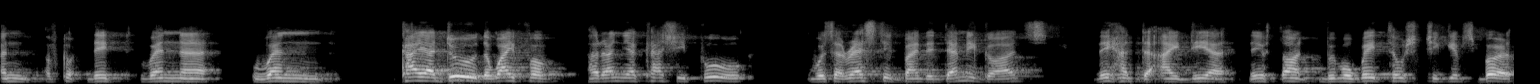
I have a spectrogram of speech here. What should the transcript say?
And of course, they when uh, when Kayadu, the wife of Hiranyakashipu, was arrested by the demigods, they had the idea, they thought we will wait till she gives birth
